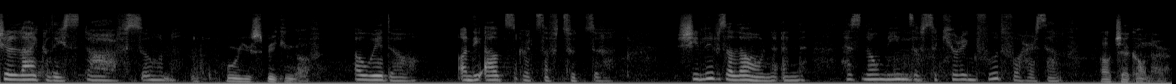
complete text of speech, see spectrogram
She'll likely starve soon. Who are you speaking of? A widow, on the outskirts of Tsutsu. She lives alone and has no means of securing food for herself. I'll check on her.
